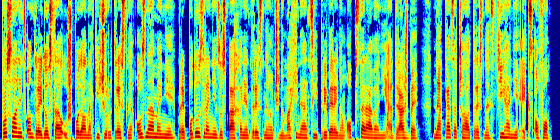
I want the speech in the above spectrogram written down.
Poslanec Ondrej Dostal už podal na Kičuru trestné oznámenie pre podozrenie zo spáchania trestného činu machinácií pri verejnom obstarávaní a dražbe. Naka začala trestné stíhanie ex ofo.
